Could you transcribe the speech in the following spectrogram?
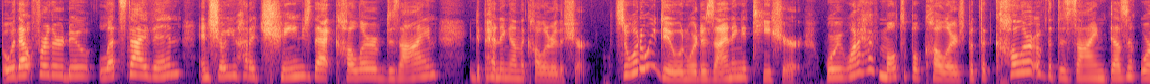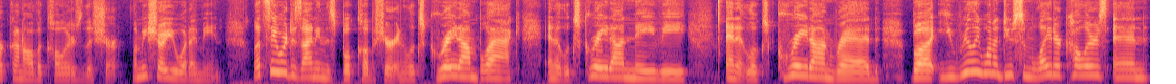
But without further ado, let's dive in and show you how to change that color of design depending on the color of the shirt. So what do we do when we're designing a t-shirt where we want to have multiple colors, but the color of the design doesn't work on all the colors of the shirt? Let me show you what I mean. Let's say we're designing this book club shirt and it looks great on black and it looks great on navy and it looks great on red, but you really want to do some lighter colors and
